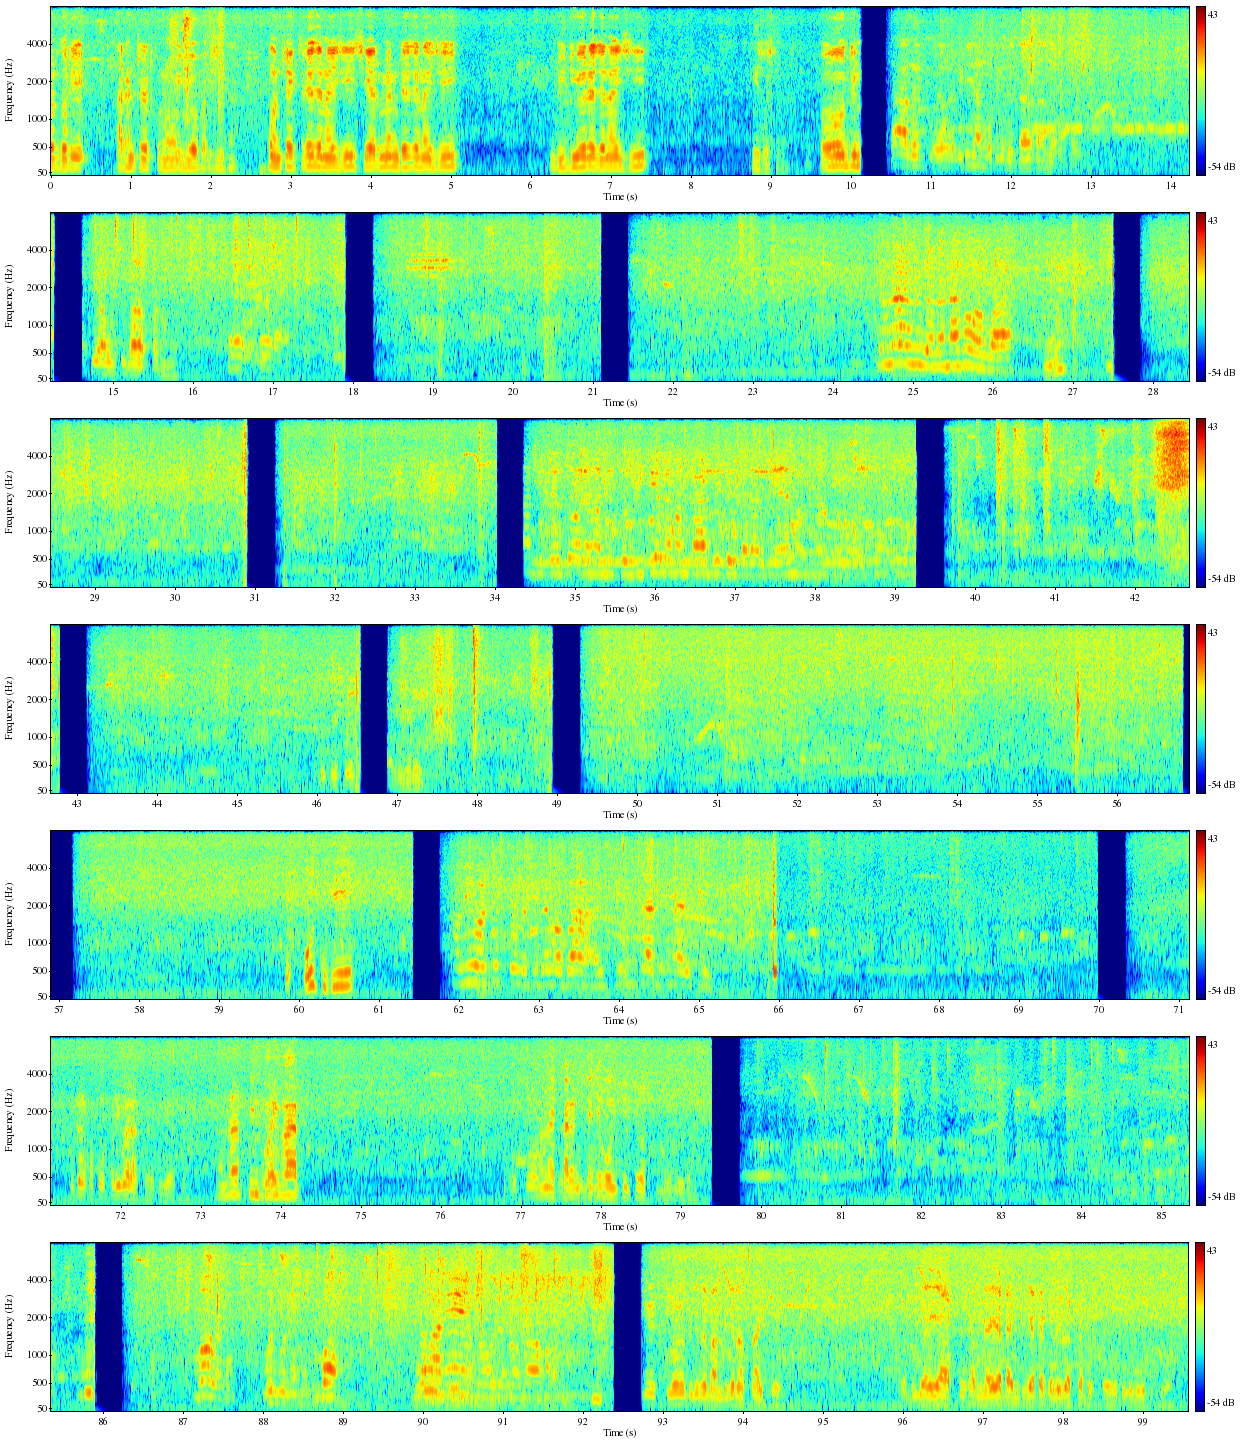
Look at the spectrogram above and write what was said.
ধরি কারেন্টের কোনো ইয়েও পাইছি না পঞ্চায়েতরে জানাইছি চেয়ারম্যানরে জানাইছি বিডিওরে জানাইছি কি বলছেন ও দিন দিতে বিপিএল এখন কার্ড দিতে তারা দিয়ে মামলা ওই কুটি আমি অসুস্থ হয়েছি রে বাবা আর তিন চার দিন আছি টোটাল কত পরিবার আছে ওদিকে আছে? আমরা তিন পরিবার। মানে কারেন্ট থেকে বঞ্চিত স্কুলের ওদিকে যে বাম দিকে রাস্তা আছে ওদিকে আইয়া আপনি সামনে আইয়া ডাইন দিকে একটা গলি রাস্তা ঢুকছে ওদিকে দিকে ঢুকছে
